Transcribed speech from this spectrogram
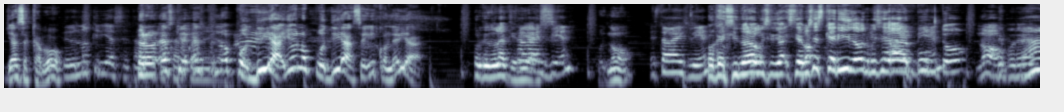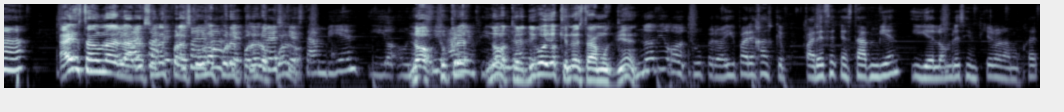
ya se acabó. Pero no querías estar Pero es que, es que no podía, yo no podía seguir con ella. Porque no la ¿Estabais querías. bien? Pues no. ¿Estabais bien? Porque si no la hubiese, si la hubieses querido, no hubiese llegado al punto No. de poner... Ah, Ahí está una de las razones pa- por las que uno puede poner los cuernos. están bien y No, tú crees, no, te digo yo que no estábamos bien. No digo tú, pero hay parejas que parece que están bien y el hombre es infiel a la mujer.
